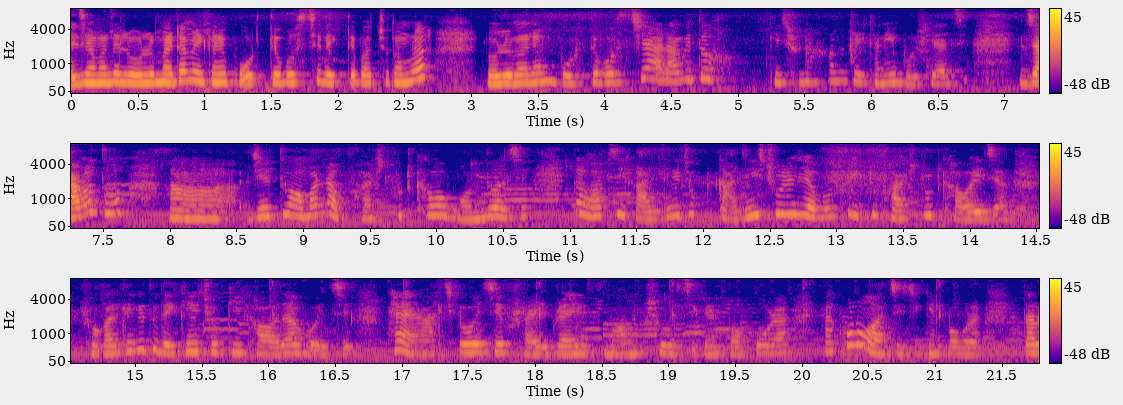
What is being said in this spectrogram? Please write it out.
এই যে আমাদের লোলো ম্যাডাম এখানে পড়তে বসছে, দেখতে পাচ্ছ তোমরা? লোলো ম্যাডাম পড়তে বসছে, আর আমি তো কিছু না আমি তো এখানেই বসে আছি। জানো তো যেহেতু আমার না ফাস্ট ফুড খাওয়া বন্ধ আছে তা ভাবছি কাল থেকে যখন কাজেই চলে যাব তো একটু ফাস্ট ফুড খাওয়াই যাক। সকাল থেকে তো দেখেইছো কী খাওয়া দাওয়া হয়েছে। হ্যাঁ আজকে হয়েছে ফ্রাইড রাইস মাংস চিকেন পকোড়া এখনও আছে চিকেন পকোড়া। তার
